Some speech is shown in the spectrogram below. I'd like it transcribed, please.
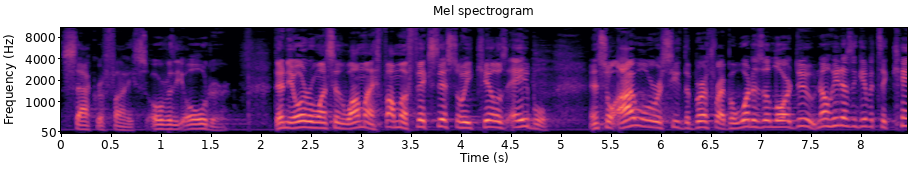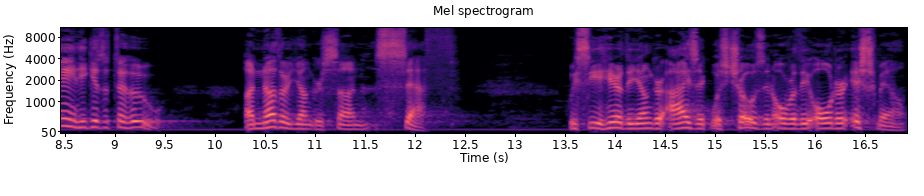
sacrifice over the older. Then the older one said, Well, I'm going to fix this, so he kills Abel. And so I will receive the birthright. But what does the Lord do? No, he doesn't give it to Cain, he gives it to who? another younger son, Seth. We see here the younger Isaac was chosen over the older Ishmael.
